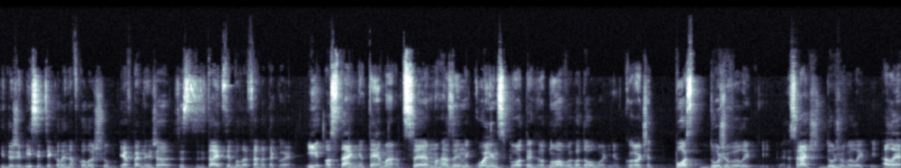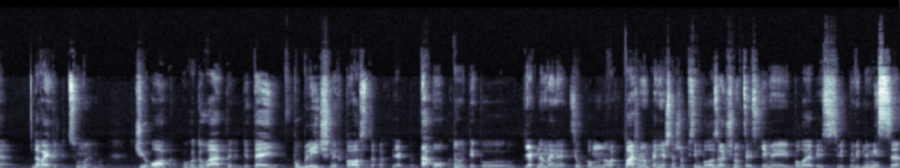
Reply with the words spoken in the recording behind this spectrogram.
і дуже біситься, коли навколо шум. Я впевнений, що ситуація була саме такою. І остання тема це магазини Колінс проти грудного вигодовування. Коротше, пост дуже великий, срач дуже великий, але давайте підсумуємо. Чи ок годувати дітей публічних просторах, якби та ок. Ну, типу, як на мене, цілком норм. Бажано, звісно, щоб всім було зручно в цій схемі і було якесь відповідне місце.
